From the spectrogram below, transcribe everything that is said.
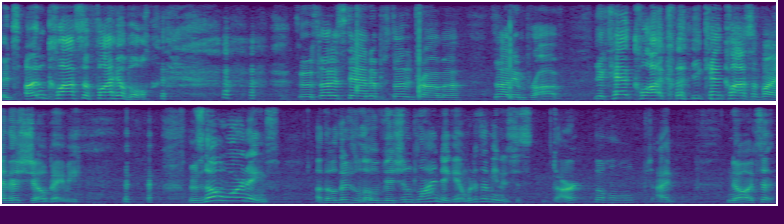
It's unclassifiable. so it's not a stand-up. It's not a drama. It's not improv. You can't cl- you can't classify this show, baby. there's no warnings. Although there's low vision blind again. What does that mean? It's just dark the whole. I no. It's a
